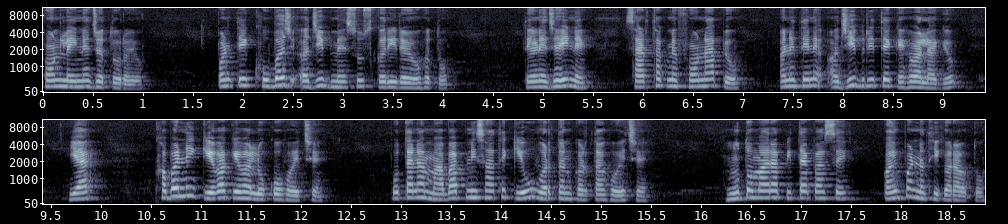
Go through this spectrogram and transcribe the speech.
ફોન લઈને જતો રહ્યો. પણ તે ખૂબ જ અજીબ મહેસૂસ કરી રહ્યો હતો. તેણે જઈને સાર્થકને ફોન આપ્યો અને તેને અજીબ રીતે કહેવા લાગ્યો, યાર ખબર નહીં કેવા કેવા લોકો હોય છે. પોતાના મા બાપની સાથે કેવું વર્તન કરતા હોય છે. હું તો મારા પિતા પાસે કંઈ પણ નથી કરાવતો.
